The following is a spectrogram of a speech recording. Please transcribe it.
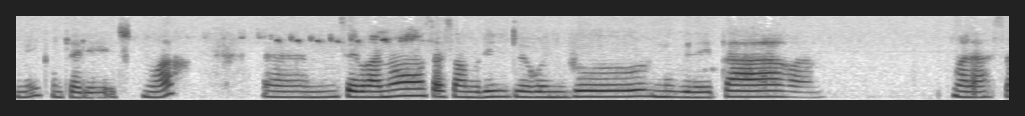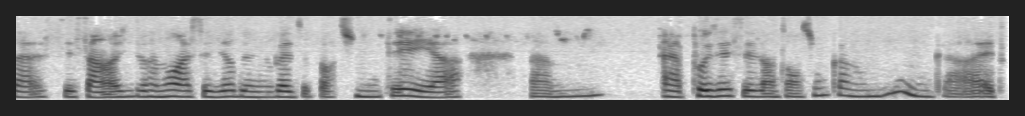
guillemets, quand elle est toute noire. Euh, c'est vraiment, ça symbolise le renouveau, le nouveau départ. Euh, voilà, ça, ça invite vraiment à saisir de nouvelles opportunités et à, à poser ses intentions, comme on dit, donc à, être,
